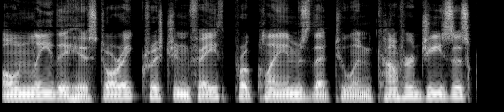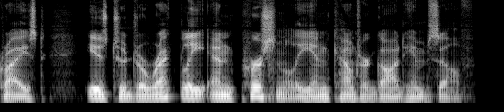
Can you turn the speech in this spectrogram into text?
Only the historic Christian faith proclaims that to encounter Jesus Christ is to directly and personally encounter God Himself.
